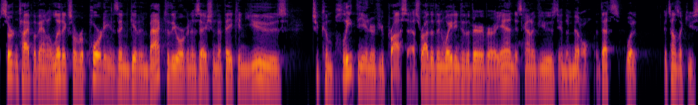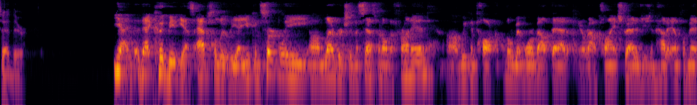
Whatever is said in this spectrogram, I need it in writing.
certain type of analytics or reporting is then given back to the organization that they can use to complete the interview process rather than waiting to the very very end. It's kind of used in the middle. That's what it, it sounds like you said there yeah, that could be, yes, absolutely. Yeah, you can certainly um, leverage an assessment on the front end. Um, we can talk a little bit more about that you know, around client strategies and how to implement.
